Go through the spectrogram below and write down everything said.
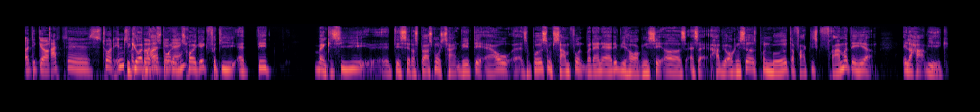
Og det gjorde ret øh, stort indtryk Det gjorde et meget dig, stort det der, indtryk, ikke? Fordi at det, man kan sige, øh, det sætter spørgsmålstegn ved, det er jo, altså både som samfund, hvordan er det, vi har organiseret os? Altså, har vi organiseret os på en måde, der faktisk fremmer det her, eller har vi ikke?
